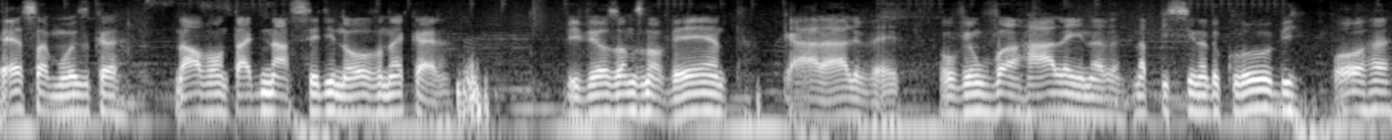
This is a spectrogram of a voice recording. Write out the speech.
Essa música dá uma vontade de nascer de novo, né, cara? Viver os anos 90, caralho, velho. Ouvir um Van Halen na, na piscina do clube, porra.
